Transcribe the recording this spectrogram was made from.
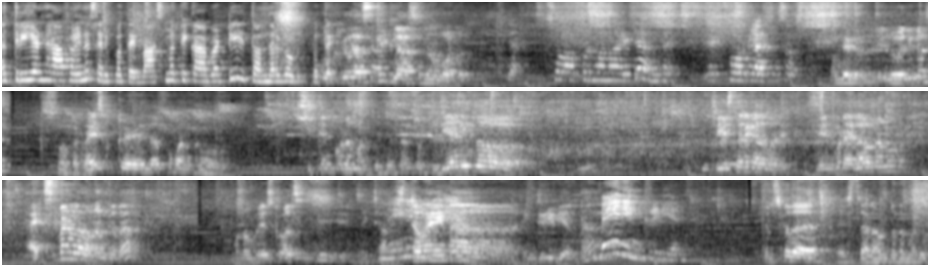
త్రీ అండ్ హాఫ్ అయినా సరిపోతాయి. బాస్మతి కాబట్టి తొందరగా ఉడికిపోతాయి. సో అప్పుడు మనం అయితే అంతే. లైక్ ఫోర్ గ్లాసెస్ వస్తాయి. అంతే కదా? నువ్వు ఎన్ని గ్లాస్ సో ఒక రైస్ కుక్ అయ్యేలోపు మనకు చికెన్ కూడా మనం చేసేద్దాం. సో బిర్యానీతో చేస్తారు కదా మరి. నేను కూడా ఎలా ఉన్నాను? ఎక్స్పాండ్లో ఉన్నాను కదా? మనం వేసుకోవాల్సింది మీకు చాలా ఇష్టమైన ఇంగ్రీడియంట్ మెయిన్ ఇంగ్రీడియంట్ తెలుసు కదా వేస్తే ఎలా ఉంటుందో మరి.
